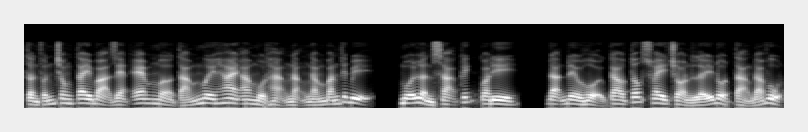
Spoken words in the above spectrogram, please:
tần phấn trong tay bạ dẹt M82A một hạng nặng ngắm bắn thiết bị, mỗi lần xạ kích qua đi, đạn đều hội cao tốc xoay tròn lấy đột tảng đá vụn,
